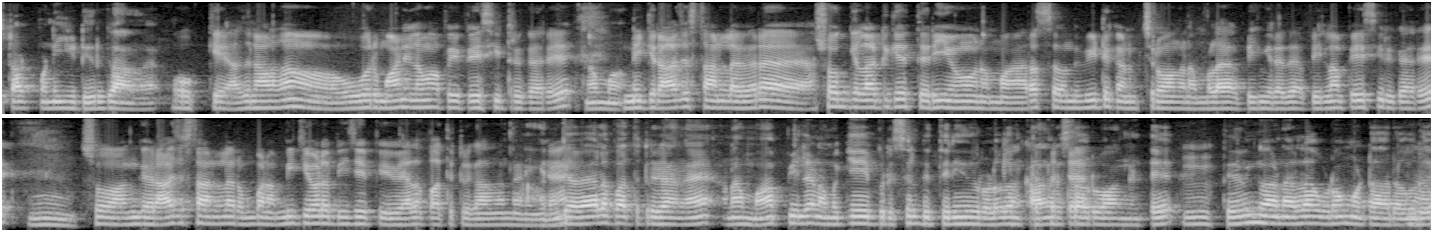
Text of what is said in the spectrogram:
ஸ்டார்ட் பண்ணிக்கிட்டு இருக்காங்க. ஓகே அதனாலதான் ஒவ்வொரு மாநிலமா போய் பேசிட்டு இருக்காரு. ஆமா. இன்னைக்கு ராஜஸ்தான்ல வேற அசோக் கெலாட்டுக்கே தெரியும் நம்ம அரசை வந்து வீட்டுக்கு அனுப்பிச்சிருவாங்க நம்மள அப்படிங்கறது அப்படின்லாம் பேசியிருக்காரு. ஸோ அங்க ராஜஸ்தான்ல ரொம்ப நம்பிக்கையோட பிஜேபி வேலை பார்த்துட்டு இருக்காங்கன்னு நினைக்கிறேன். இங்க வேலை பார்த்துட்டு இருக்காங்க. ஆனா மாப்பில நமக்கே இப்ப ரிசல்ட் தெரியுது ஓரளவு தான் காங்கிரஸ் தான் வருவாங்கன்ட்டு. ம். தெலுங்கானால விட மாட்டாரு அவரு.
